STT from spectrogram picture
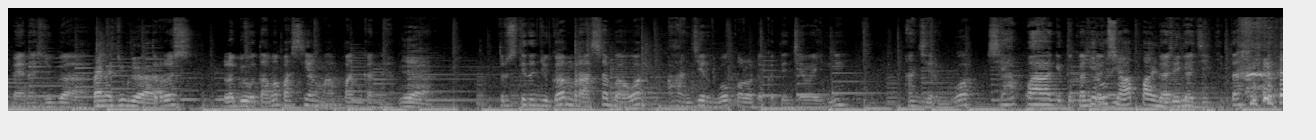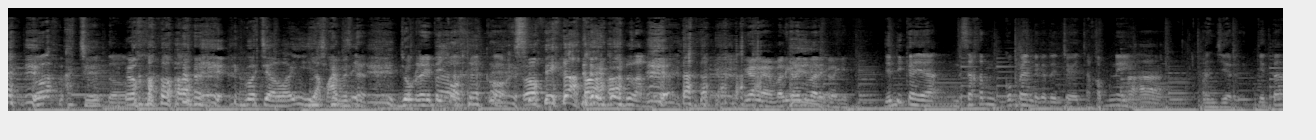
PNS juga. PNS juga. Terus lebih utama pasti yang mapan kan ya? Iya. Terus kita juga merasa bahwa ah, anjir gue kalau deketin cewek ini anjir gue siapa? gitu kan Iya, lu siapa, dari anjing? gaji kita. Gue acut dong. Gue Jawa iya apa sih? Play di. Oh, iya. ulang. Enggak enggak balik lagi balik lagi jadi kayak misalkan gue pengen deketin cewek cakep nih. Ah, ah. anjir kita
